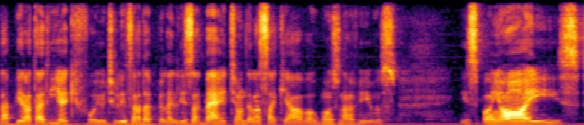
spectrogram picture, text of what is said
da, pirataria, que foi utilizada pela Elizabeth, onde ela saqueava alguns navios espanhóis,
